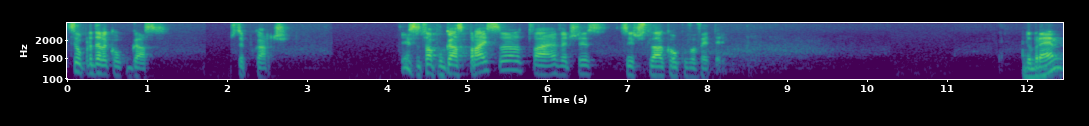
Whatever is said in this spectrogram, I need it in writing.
се определя колко газ се похарчи. И след това по газ прайса, това е вече се изчислява колко в етери. Добре.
